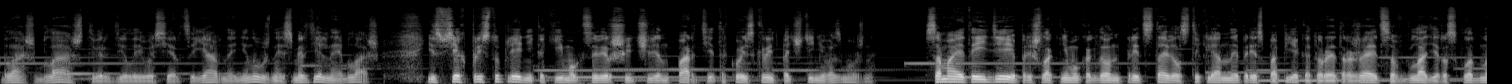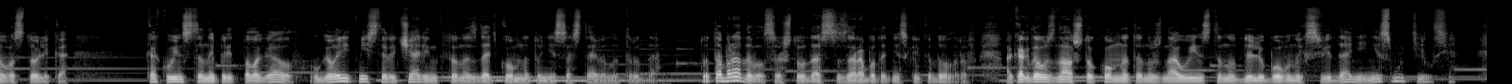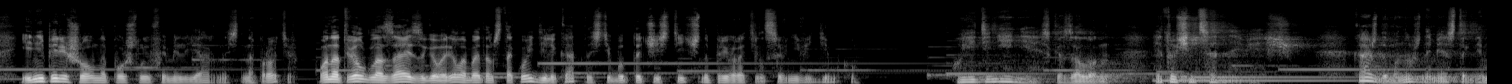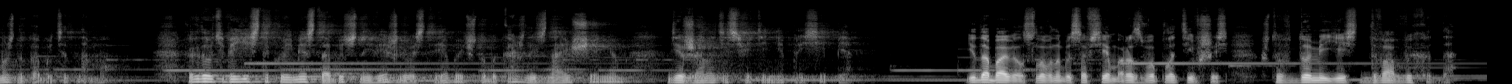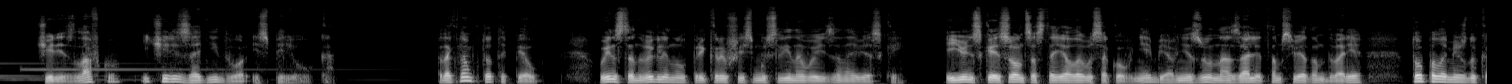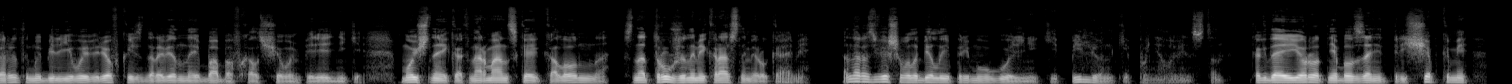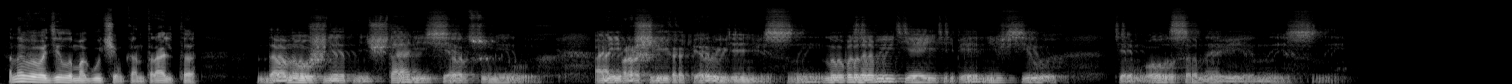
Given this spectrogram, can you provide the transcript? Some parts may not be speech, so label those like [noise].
Блажь, блажь, твердило его сердце, явная, ненужная, смертельная блажь. Из всех преступлений, какие мог совершить член партии, такое скрыть почти невозможно. Сама эта идея пришла к нему, когда он представил стеклянное пресс-папье, которое отражается в глади раскладного столика. Как Уинстон и предполагал, уговорить мистера Чарингтона сдать комнату не составило труда. Тот обрадовался, что удастся заработать несколько долларов, а когда узнал, что комната нужна Уинстону для любовных свиданий, не смутился и не перешел на пошлую фамильярность. Напротив, он отвел глаза и заговорил об этом с такой деликатностью, будто частично превратился в невидимку. «Уединение», — сказал он, — «это очень ценная вещь. Каждому нужно место, где можно побыть одному. Когда у тебя есть такое место, обычная вежливость требует, чтобы каждый, знающий о нем, держал эти сведения при себе». И добавил, словно бы совсем развоплотившись, что в доме есть два выхода — через лавку и через задний двор из переулка. Под окном кто-то пел. Уинстон выглянул, прикрывшись муслиновой занавеской. Июньское солнце стояло высоко в небе, а внизу, на залитом светом дворе, топала между корытом и бельевой веревкой здоровенная баба в холщовом переднике, мощная, как нормандская колонна, с натруженными красными руками. Она развешивала белые прямоугольники, пеленки, понял Уинстон, когда ее рот не был занят прищепками, она выводила могучим контральто «Давно уж нет мечтаний сердцу милых, они прошли, как первый день весны, но позабыть я и теперь не в силах тем голосом навеянные сны».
